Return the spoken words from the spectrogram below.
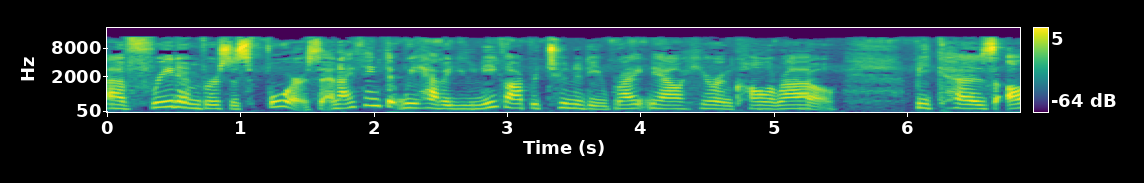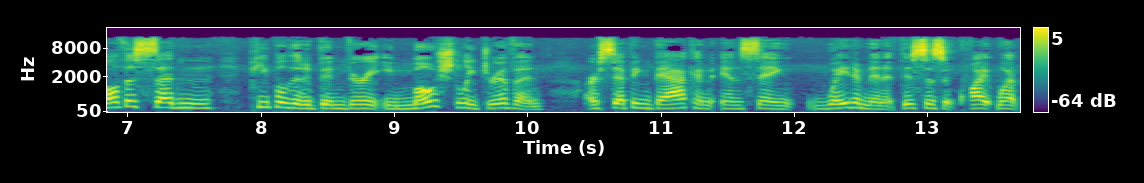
of freedom versus force. And I think that we have a unique opportunity right now here in Colorado because all of a sudden, people that have been very emotionally driven are stepping back and, and saying, wait a minute, this isn't quite what,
